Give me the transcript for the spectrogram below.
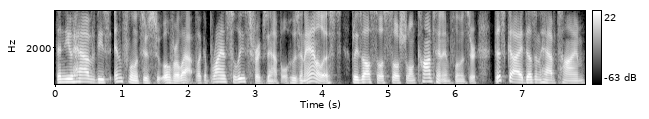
then you have these influencers who overlap, like a Brian Solis, for example, who's an analyst, but he's also a social and content influencer. This guy doesn't have time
